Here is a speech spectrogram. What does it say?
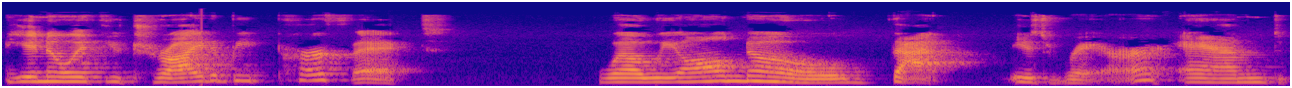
you know, if you try to be perfect, well, we all know that is rare and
